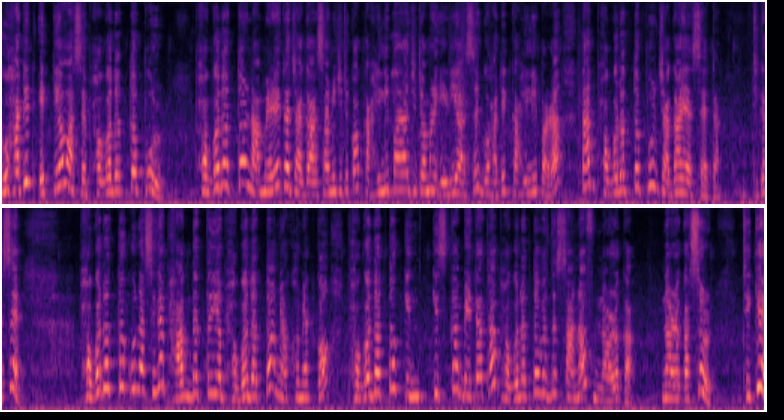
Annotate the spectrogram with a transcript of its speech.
গুৱাহাটীত এতিয়াও আছে ভগদত্তপুৰ। ভগদত্তৰ নামেৰে এটা জেগা আছে। আমি যিটো কওঁ কাহিলীপাৰা যিটো আমাৰ এৰিয়া আছে গুৱাহাটীত কাহিলীপাৰা তাত ভগদত্তপুৰ জেগাই আছে এটা। ঠিক আছে? ভগদত্ত কোন আছিলে? ভাগদত্ত ইয়া ভগদত্ত আমি অসমীয়াত কওঁ। ভগদত্ত কিসকা বেটা থা Bhagadatta was the son of Naraka Narakasur. ঠিকে?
